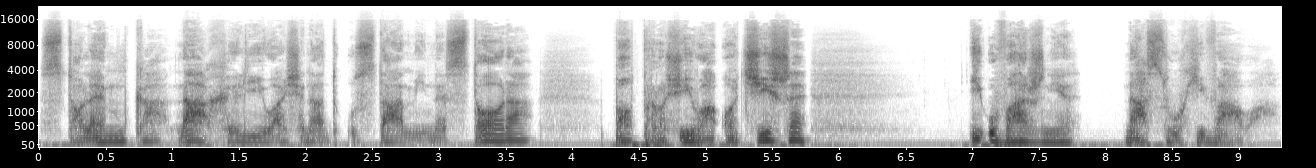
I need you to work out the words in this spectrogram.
Stolemka nachyliła się nad ustami Nestora, poprosiła o ciszę i uważnie nasłuchiwała.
